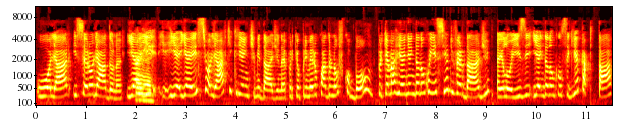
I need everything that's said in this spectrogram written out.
o olhar e ser olhado, né? E aí é. E, e, é esse olhar que cria intimidade, né? Porque o primeiro quadro não ficou bom, porque a Mariane ainda não conhecia de verdade a Heloise e ainda não conseguia captar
